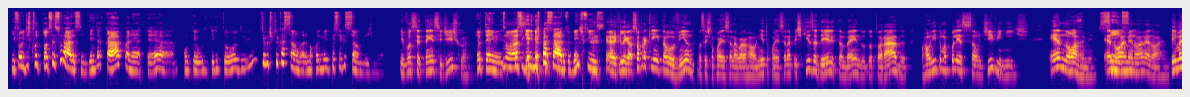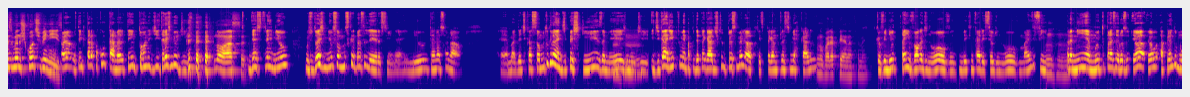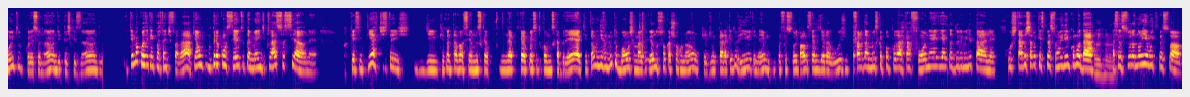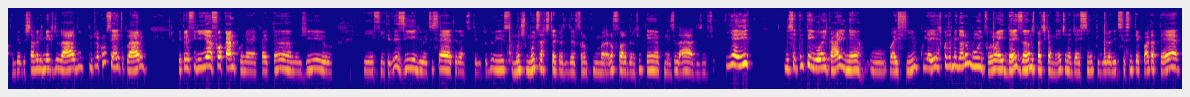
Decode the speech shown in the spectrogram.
E foi o disco foi todo censurado, assim, desde a capa, né, até o conteúdo dele todo. E não tinha multiplicação, era uma coisa meio de perseguição mesmo, né? E você tem esse disco? Eu tenho esse. Nossa. Consegui ele mês passado, foi bem difícil. Cara, que legal. Só para quem está ouvindo, vocês estão conhecendo agora o Raoni, estão conhecendo a pesquisa dele também, do doutorado. O Raoni tem uma coleção de vinis enorme. Sim, enorme, sim. enorme, enorme. Tem mais ou menos quantos vinis? Eu tenho que parar pra contar, mas eu tenho em torno de 3 mil discos. Nossa. Desses 3 mil, uns 2 mil são música brasileira, assim, né? E mil internacional. É uma dedicação muito grande de pesquisa mesmo, uhum. de, e de garimpo também, para poder pegar disco no preço melhor, porque se pegar no preço de mercado. Não vale a pena também. Porque o vinil tá em voga de novo, meio que encareceu de novo, mas enfim, uhum. para mim é muito prazeroso. Eu, eu aprendo muito colecionando e pesquisando. E tem uma coisa que é importante falar, que é um, preconceito também de classe social, né? Porque, assim, tem artistas de, que cantavam, assim, a música, na época era conhecido como música brega, tem um livro muito bom chamado Eu Não Sou Cachorro Não, que é de um cara aqui do Rio também, um professor, Paulo César de Araújo. Fala da música popular cafona e a ditadura militar, né? O Estado achava que esse pessoal não iria incomodar. Uhum. A censura não ia muito pessoal, entendeu? Deixava eles meio que de lado, um preconceito, claro. E preferia focar no, né, Caetano, Gil, e, enfim, teve exílio, etc. Teve tudo isso. Muitos, muitos artistas brasileiros foram, moraram fora durante um tempo, né, exilados, enfim. E aí, em 78, cai né, o, o AI-5, e aí as coisas melhoram muito. Foram aí 10 anos, praticamente, né, de AI-5, que dura ali de 64 até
